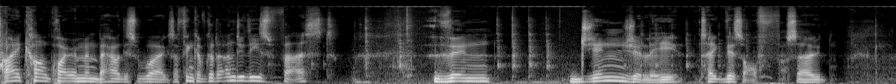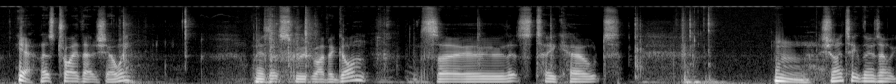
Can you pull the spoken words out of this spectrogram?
I can't quite remember how this works. I think I've got to undo these first, then gingerly take this off. So yeah, let's try that, shall we? Where's that screwdriver gone. So let's take out... Hmm, should I take those out?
